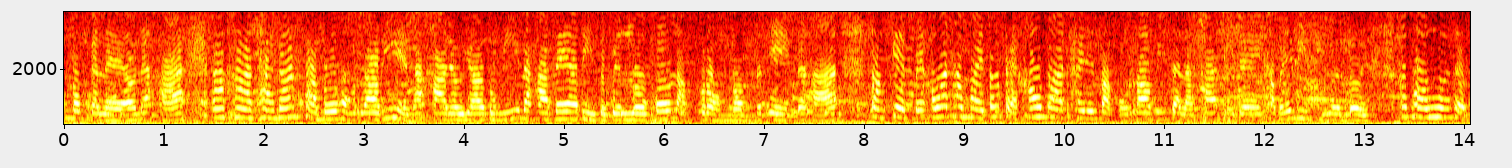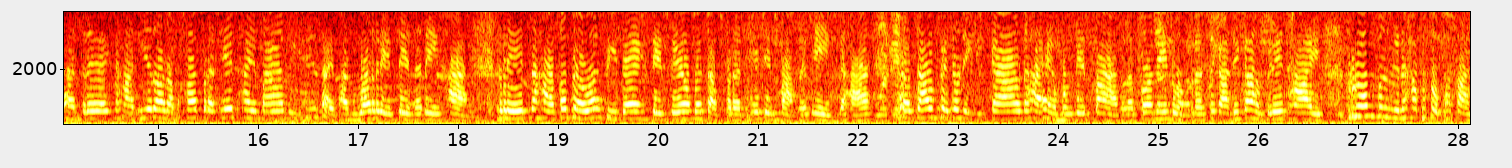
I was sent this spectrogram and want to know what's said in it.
รีดนมป้อนมกันแล้วนะคะอาคารทางด้านขวามือของเราที่เห็นอาคารยาวๆตรงนี้นะคะในอดีตจะเป็นโลโก้หลังกล่องนมนั่นเองนะคะ สังเกตไหมคะว่าทำไมตั้งแต่เข้ามาไทยเดนมาร์กของเรามีแต่หลังคาสีแดงค่ะไม่มีสีเงินเลยก็เพราะวัวสายพันธุ์แรกนะคะ ที่เรานำเข้าประเทศไทยมามีชื่อสายพันธุ์ว่าเรดเดนนั่นเองค่ะ เรดนะคะ ก็แปลว่าสีแดงเดนก็ย่อมาจากประเทศเดนมาร์กนั่นเองนะคะพระเจ้าเฟเดริกที่9นะคะแห่งเมืองเดนมาร์กแล้วก็ในหลวงรัชกาลที่9ของประเทศไทย ร่วมมือนะคะผสมผสาน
